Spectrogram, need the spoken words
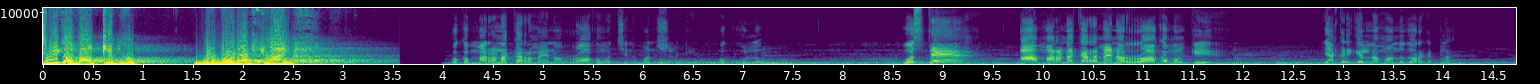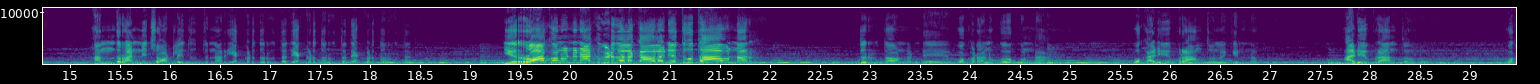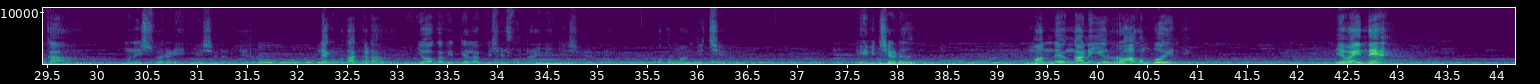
జీవవాక్యము the word of life ఒక మరణకరమైన రోగం వచ్చింది మనుషులకి ఒక ఊళ్ళో. వస్తే ఆ మరణకరమైన రోగముకి ఎక్కడికి వెళ్ళినా మందు దొరకట్లా. అందరూ అన్ని చోట్ల ఎదుగుతున్నారు. ఎక్కడ దొరుకుతుంది ఎక్కడ దొరుకుతుంది ఎక్కడ దొరుకుతుంది. ఈ రోగం నుండి నాకు విడుదల కావాలని ఎదుగుతూ ఉన్నారు. దొరుకుతూ ఉంటుంటే ఒకడు అనుకోకుండా ఒక అడవి ప్రాంతంలోకి వెళ్ళినప్పుడు అడవి ప్రాంతంలో ఒక మునీశ్వరుడు ఏం చేశాడంటే లేకపోతే అక్కడ యోగ విద్యలు అభ్యసిస్తున్న ఆయన ఏం చేశాడంటే ఒక మందు ఇచ్చాడు. ఏమిచ్చాడు? మందు కానీ ఈ రోగం పోయింది. ఏమైంది?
